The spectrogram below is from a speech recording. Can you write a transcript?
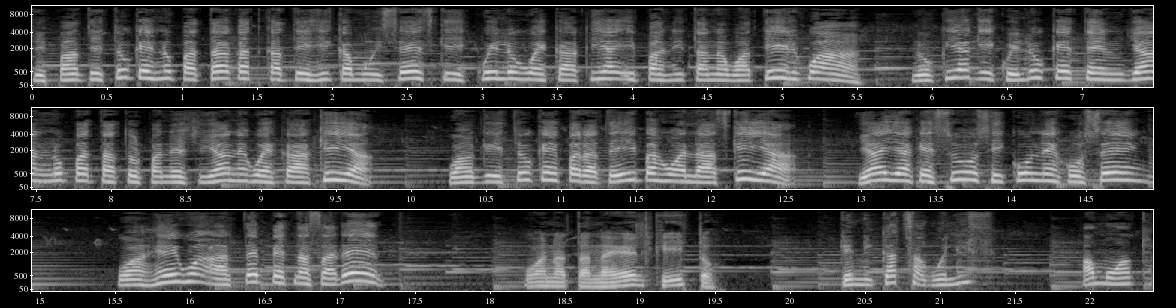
Tipantituques no patacat catijika Moisés que iquilu huecaquia y panitanahuatilhua. Nuquia que iquiluque ten ya no patatulpanesiane huecaquia. Juan quituque para teipa hualasquia. Yaya Jesús y cune José. Juan Jewa altepet Nazaret. Juan Natanael Quito. Que ni katza huelis. Amo aquí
